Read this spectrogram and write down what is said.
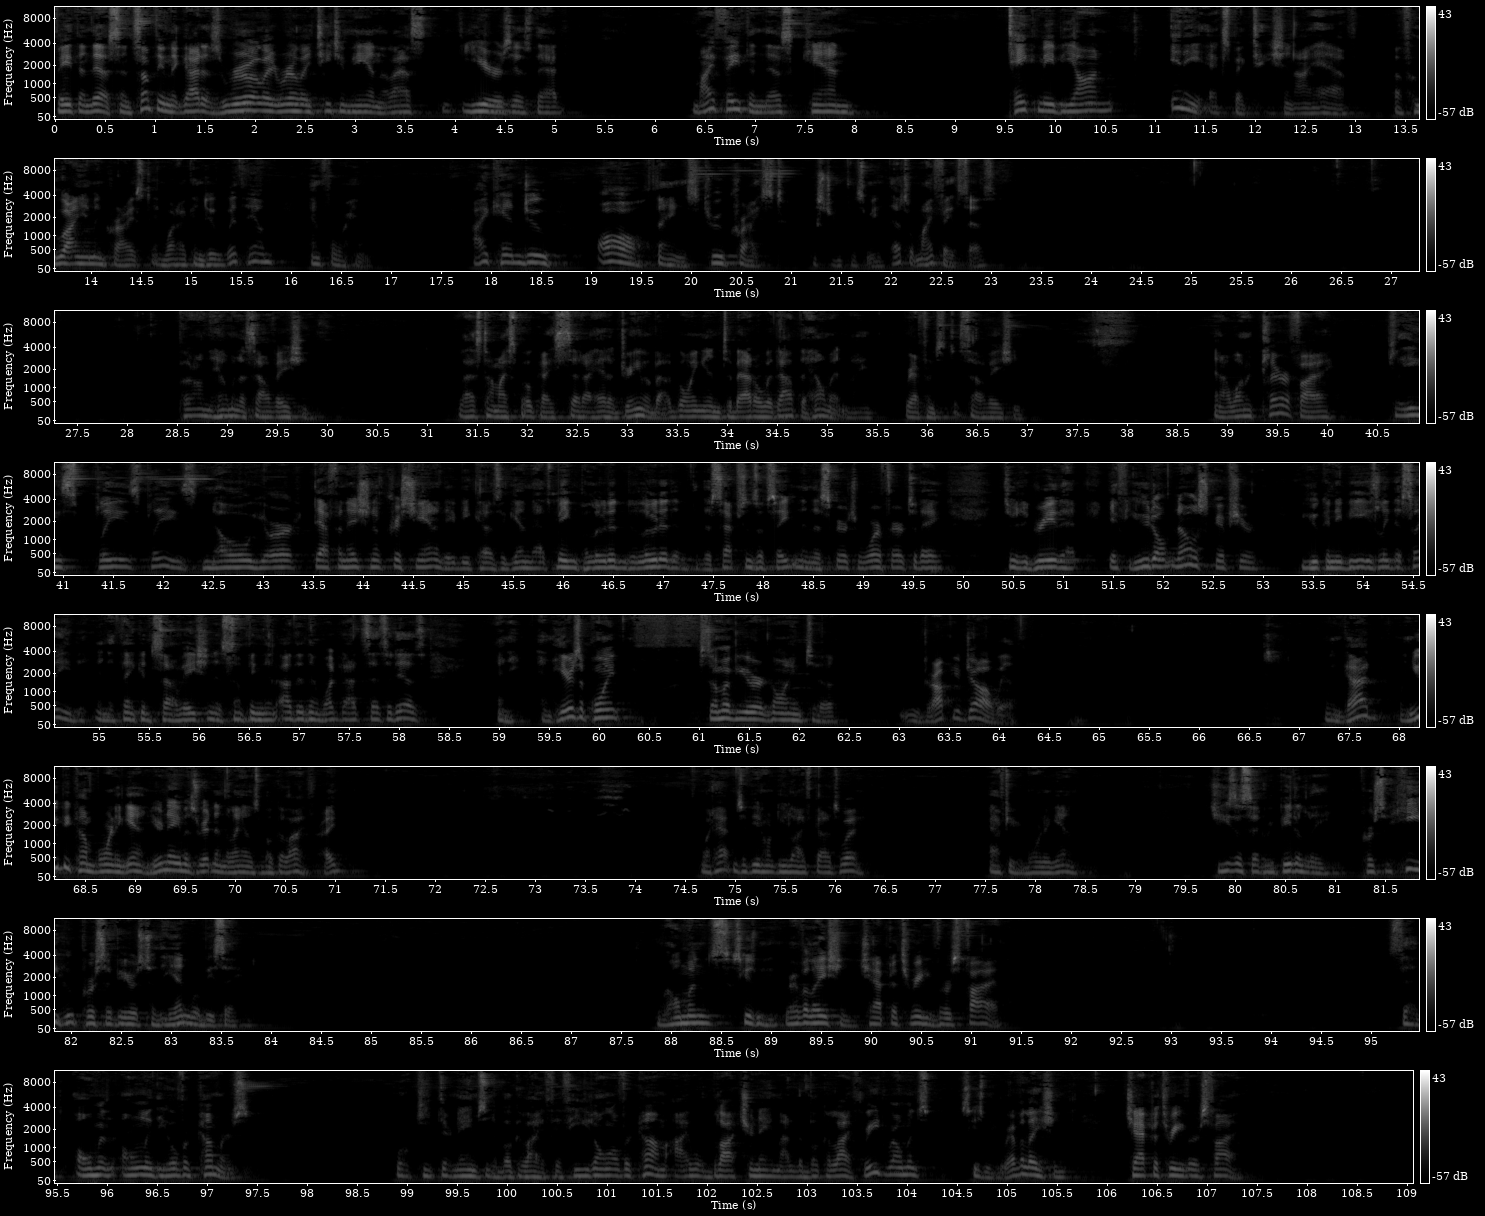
Faith in this. And something that God is really, really teaching me in the last years is that my faith in this can take me beyond any expectation I have of who I am in Christ and what I can do with Him and for Him. I can do all things through Christ who strengthens me. That's what my faith says. Put on the helmet of salvation. Last time I spoke, I said I had a dream about going into battle without the helmet, and I referenced salvation. And I want to clarify Please, please, please know your definition of Christianity because, again, that's being polluted and diluted with the deceptions of Satan and the spiritual warfare today to the degree that if you don't know Scripture, you can be easily deceived into thinking salvation is something that other than what God says it is. And, and here's a point some of you are going to drop your jaw with. When God, when you become born again, your name is written in the Lamb's Book of Life, right? What happens if you don't do life God's way after you're born again? Jesus said repeatedly, He who perseveres to the end will be saved. Romans, excuse me, Revelation chapter 3, verse 5 said, only, the overcomers will keep their names in the book of life. If you don't overcome, I will blot your name out of the book of life. Read Romans, excuse me, Revelation chapter 3, verse 5.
